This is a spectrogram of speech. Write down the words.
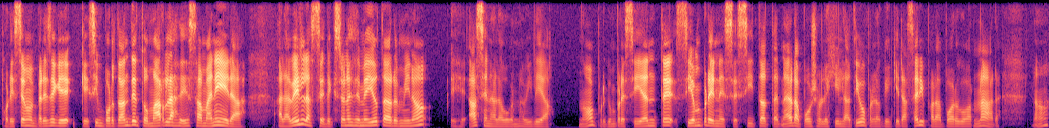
Por eso me parece que, es importante tomarlas de esa manera. A la vez, las elecciones de medio término eh, hacen a la gobernabilidad. ¿No? Porque un presidente siempre necesita tener apoyo legislativo para lo que quiera hacer y para poder gobernar, ¿no?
